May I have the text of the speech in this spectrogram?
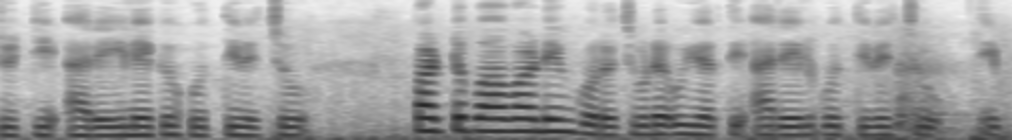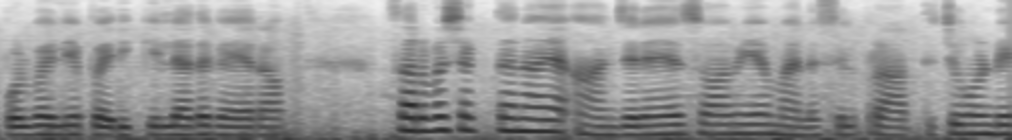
ചുറ്റി അരയിലേക്ക് കുത്തിവെച്ചു. പട്ടുപാവാടയും കുറച്ചുകൂടെ ഉയർത്തി അരയിൽ കുത്തിവെച്ചു. ഇപ്പോൾ വലിയ പരിക്കില്ലാതെ കയറാം. സർവശക്തനായ ആഞ്ജനേയ സ്വാമിയെ മനസ്സിൽ പ്രാർത്ഥിച്ചുകൊണ്ട്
